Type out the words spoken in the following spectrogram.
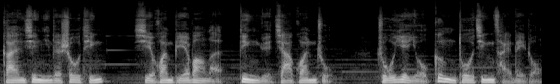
感谢您的收听，喜欢别忘了订阅加关注，主页有更多精彩内容。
